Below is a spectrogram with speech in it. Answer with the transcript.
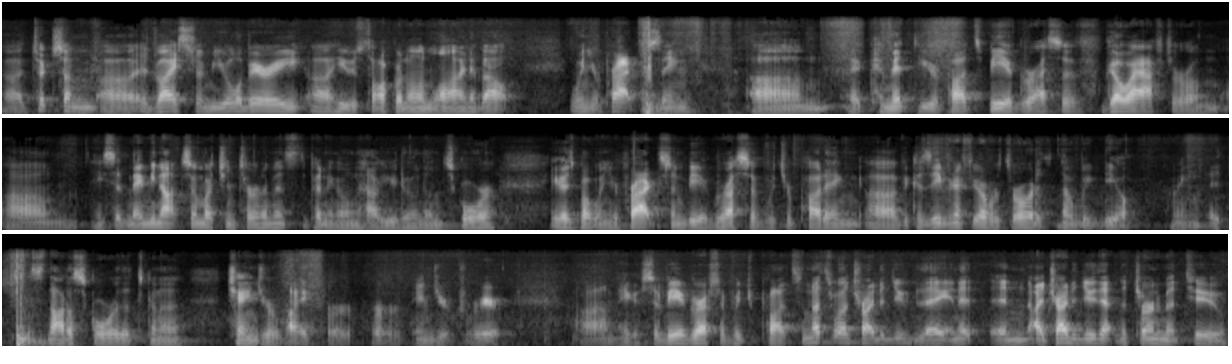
uh, took some uh, advice from Ulibarri. Uh, he was talking online about when you're practicing um, uh, commit to your putts, be aggressive, go after them. Um, he said maybe not so much in tournaments, depending on how you're doing on score. He goes, but when you're practicing, be aggressive with your putting uh, because even if you overthrow it, it's no big deal. I mean, it's, it's not a score that's going to change your life or, or end your career. Um, he goes, so be aggressive with your putts, and that's what I tried to do today. And it, and I tried to do that in the tournament too,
